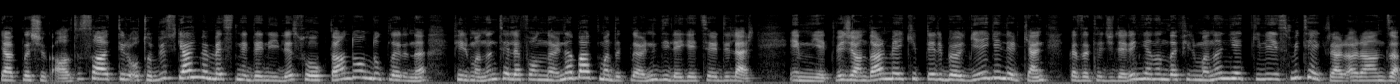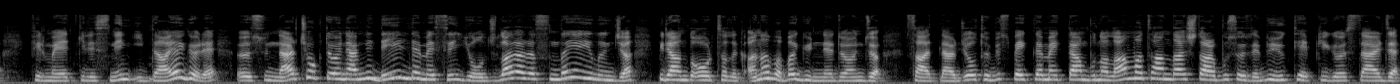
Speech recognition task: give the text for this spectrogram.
yaklaşık 6 saattir otobüs gelmemesi nedeniyle soğuktan donduklarını, firmanın telefonlarına bakmadıklarını dile getirdiler. Emniyet ve jandarma ekipleri bölgeye gelirken gazetecilerin yanında firmanın yetkili ismi tekrar arandı. Firma yetkilisinin iddiaya göre ölsünler çok da önemli değil demesi yolcular arasında yayılınca bir anda ortalık ana baba gününe döndü. Saatlerce otobüs beklemekten bunalan vatandaşlar bu söze büyük tepki gösterdi.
